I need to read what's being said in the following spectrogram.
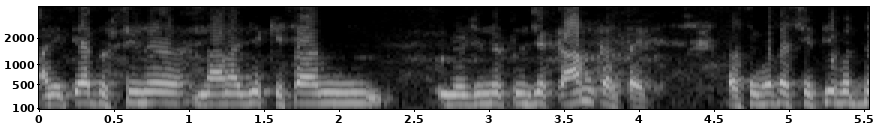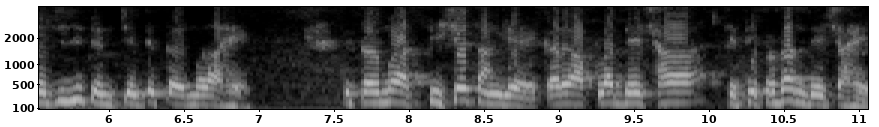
आणि त्या दृष्टीनं नाना जे किसान योजनेतून जे काम करतायत असं शेतीबद्दलची जी त्यांची ती तळमळ आहे ती तळमळ अतिशय चांगली आहे. कारण आपला देश हा शेतीप्रधान देश आहे.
